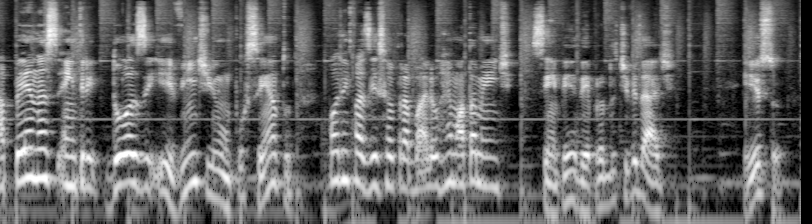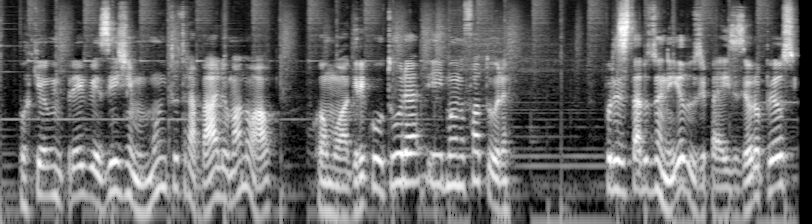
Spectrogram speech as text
apenas entre 12 e 21% podem fazer seu trabalho remotamente, sem perder produtividade. Isso porque o emprego exige muito trabalho manual, como agricultura e manufatura. Para os Estados Unidos e países europeus,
